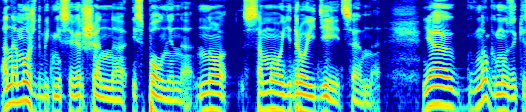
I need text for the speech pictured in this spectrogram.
она может быть несовершенно исполнена, но само ядро идеи ценно. Я много музыки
